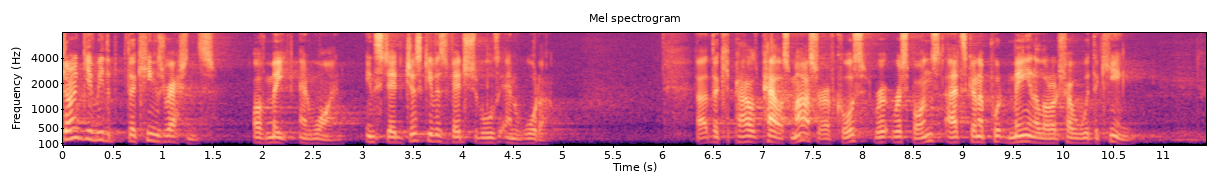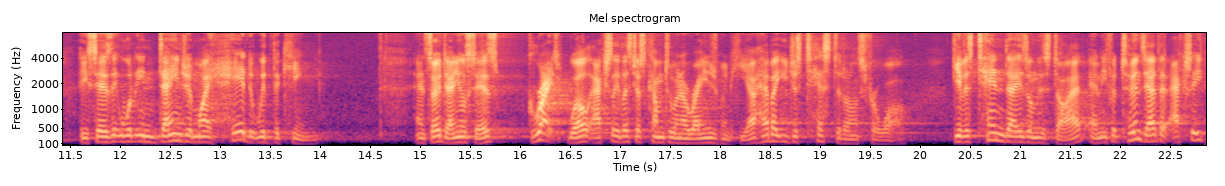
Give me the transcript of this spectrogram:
Don't give me the, the king's rations of meat and wine. Instead, just give us vegetables and water. Uh, the palace master, of course, re- responds, That's going to put me in a lot of trouble with the king. He says, It will endanger my head with the king. And so Daniel says, Great, well, actually, let's just come to an arrangement here. How about you just test it on us for a while? Give us 10 days on this diet, and if it turns out that actually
